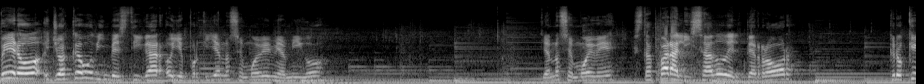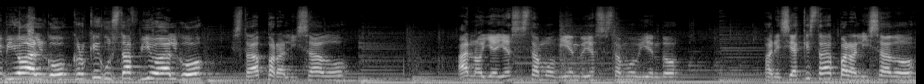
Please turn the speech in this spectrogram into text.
Pero yo acabo de investigar... Oye, ¿por qué ya no se mueve mi amigo? Ya no se mueve. Está paralizado del terror. Creo que vio algo. Creo que Gustav vio algo. Estaba paralizado. Ah, no, ya, ya se está moviendo. Ya se está moviendo. Parecía que estaba paralizado.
